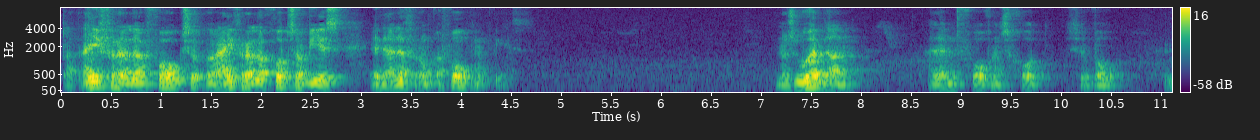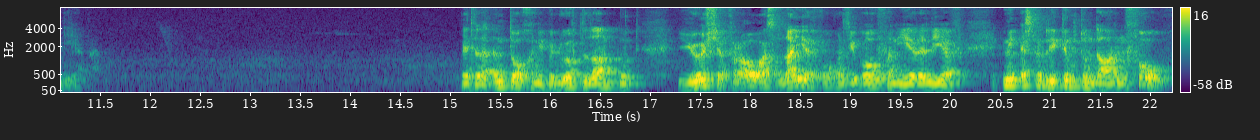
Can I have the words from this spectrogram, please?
Dat hy vir hulle 'n volk sou hy vir hulle God sou wees en hulle vir hom 'n volk moet wees. En ons hoor dan hulle moet volgens God se wil lewe. Met hulle intog in die beloofde land moet Josua veral as leier volgens die wil van die Here leef en die Israeliete moet hom daarin volg.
